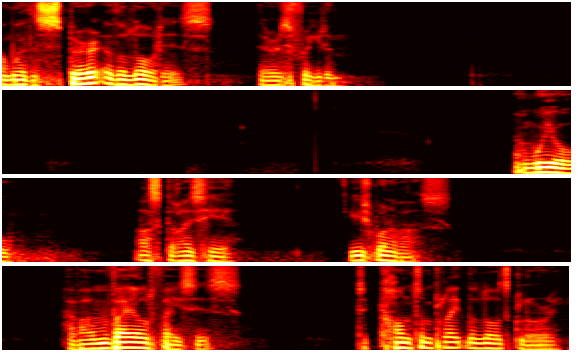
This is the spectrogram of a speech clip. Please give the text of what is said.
and where the Spirit of the Lord is, there is freedom. And we all, us guys here, each one of us, have unveiled faces to contemplate the Lord's glory.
